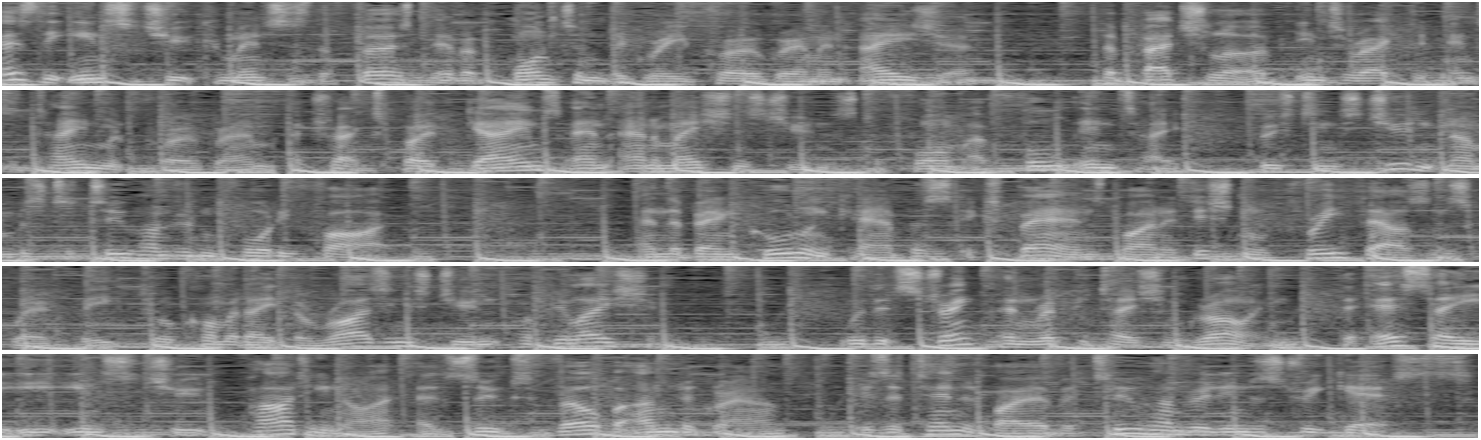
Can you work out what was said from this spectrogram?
As the Institute commences the first ever Qantm degree program in Asia, the Bachelor of Interactive Entertainment program attracts both games and animation students to form a full intake, boosting student numbers to 245. And the Bencoolen campus expands by an additional 3,000 square feet to accommodate the rising student population. With its strength and reputation growing, the SAE Institute Party Night at Zouk's Velvet Underground is attended by over 200 industry guests.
